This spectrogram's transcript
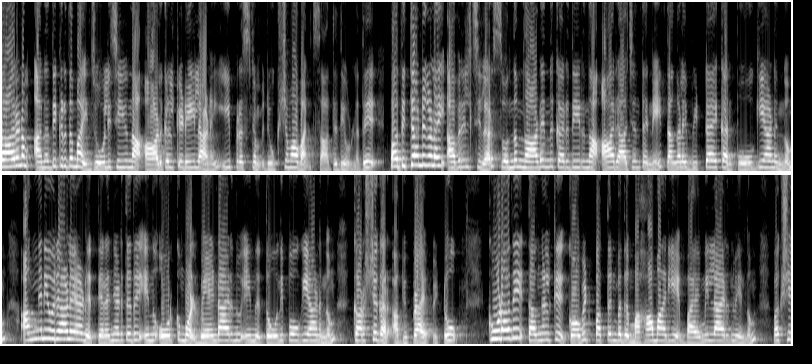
കാരണം അനധികൃതമായി ജോലി ചെയ്യുന്ന ആളുകൾക്കിടയിലാണ് ഈ പ്രശ്നം രൂക്ഷമാവാൻ സാധ്യതയുള്ളത്. പതിറ്റാണ്ടുകളായി അവരിൽ ചിലർ സ്വന്തം നാടെന്ന് കരുതിയിരുന്ന ആ രാജ്യം തന്നെ തങ്ങളെ വിട്ടയക്കാൻ പോവുകയാണെന്നും അങ്ങനെ ഒരാളെയാണ് തിരഞ്ഞെടുത്തത് എന്ന് ഓർക്കുമ്പോൾ വേണ്ടായിരുന്നു എന്ന് തോന്നിപ്പോവുകയാണെന്നും കർഷകർ അഭിപ്രായപ്പെട്ടു. കൂടാതെ തങ്ങൾക്ക് കോവിഡ് പത്തൊൻപത് മഹാമാരിയെ ഭയമില്ലായിരുന്നുവെന്നും പക്ഷേ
